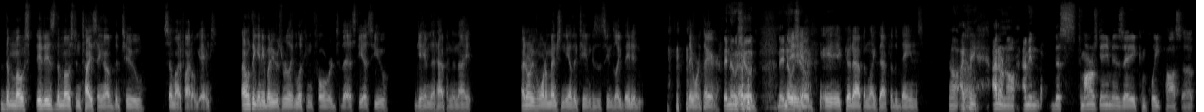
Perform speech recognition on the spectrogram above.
the most it is the most enticing of the two semifinal games. I don't think anybody was really looking forward to the SDSU game that happened tonight. I don't even want to mention the other team because it seems like they didn't they weren't there. They know? no showed. They no Yeah, showed. It, it could happen like that for the Danes. No, I Uh, think I don't know. I mean, this tomorrow's game is a complete toss up.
